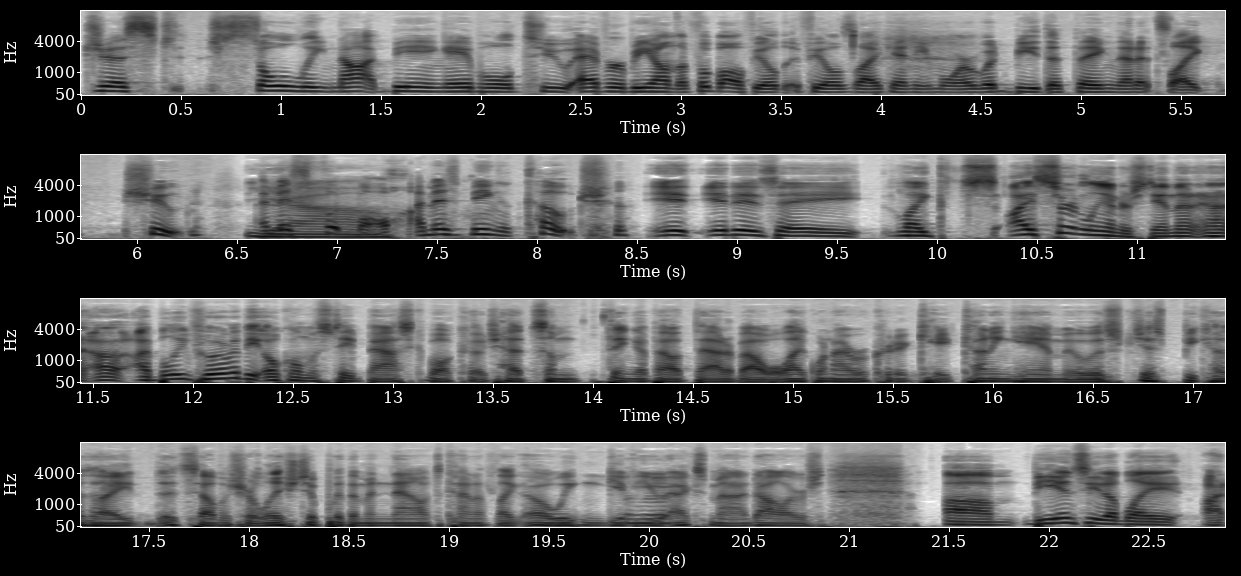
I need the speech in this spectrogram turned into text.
just solely not being able to ever be on the football field, it feels like anymore, would be the thing that it's like shoot, I miss football. I miss being a coach. It it is a like I certainly understand that, and I, I believe whoever the Oklahoma State basketball coach had something about that about like when I recruited Cade Cunningham, it was just because I established a relationship with him, and now it's kind of like oh we can give you X amount of dollars. Um, the NCAA, I,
